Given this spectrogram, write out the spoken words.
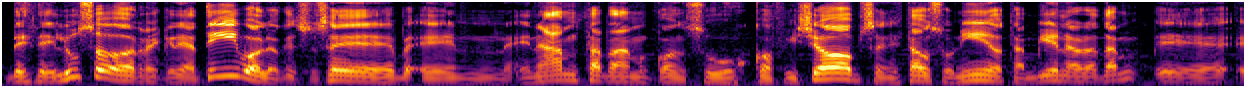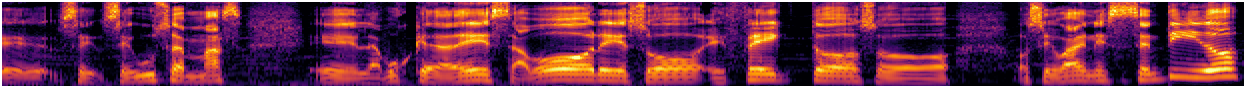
desde el uso recreativo, lo que sucede en en Ámsterdam con sus coffee shops, en Estados Unidos también, ahora tam- eh, eh, se, se usa más la búsqueda de sabores o efectos o, o se va en ese sentido.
